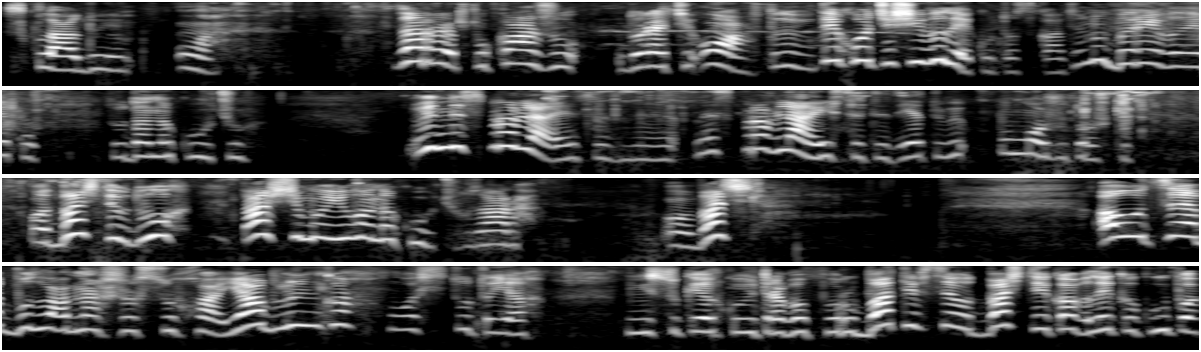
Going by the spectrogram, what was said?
складуємо. О. Зараз покажу, до речі, о, ти хочеш і велику таскати. Ну, бери велику туди на кучу. Він не справляється з нею. Не справляєшся ти, я тобі поможу трошки. От бачите, вдвох тащимо його на кучу. Зараз. О, бачите? А оце була наша суха яблунька. Ось тут я мені сукеркою треба порубати все. От бачите, яка велика купа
